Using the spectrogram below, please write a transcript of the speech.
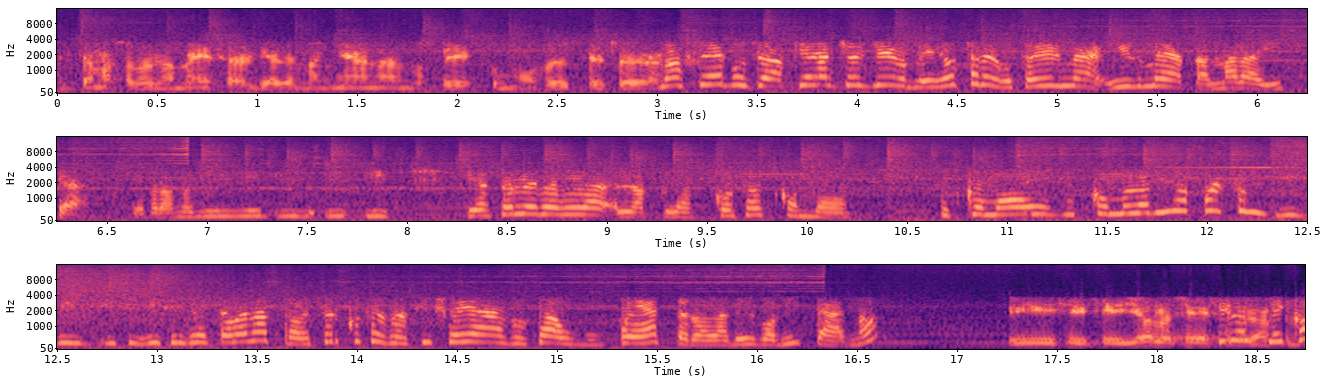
el tema sobre la mesa el día de mañana, no sé cómo ves eso. No sé, pues aquí la yo llego, me gusta, me gustaría irme, a- irme a calmar a Brandon, y, y, y, y, hacerle ver la- la- las cosas como, pues como, como la vida pasa, y, se te van a atravesar cosas así feas, o sea, feas, pero a la vez bonitas, ¿no? Sí, sí, sí, yo lo sé. ¿Sí suegra, explico?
